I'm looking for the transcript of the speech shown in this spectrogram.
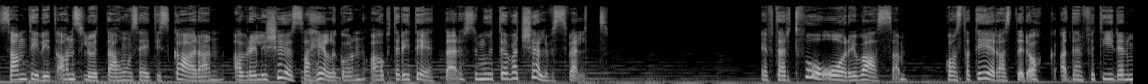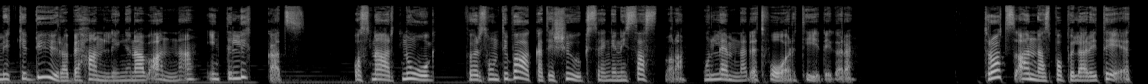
Samtidigt ansluter hon sig till skaran av religiösa helgon och auktoriteter som utövat självsvält. Efter två år i Vasa konstateras det dock att den för tiden mycket dyra behandlingen av Anna inte lyckats och snart nog förs hon tillbaka till sjuksängen i Sastmala hon lämnade två år tidigare. Trots Annas popularitet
